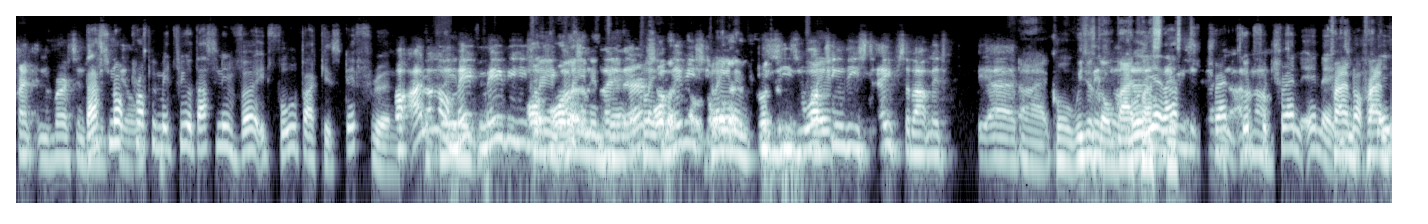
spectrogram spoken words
Trent inverts into That's midfield. not proper midfield. That's an inverted fullback. It's different. Oh, I don't know. Maybe, maybe he's playing, playing, playing there. So maybe he's, he's watching these tapes about mid uh, All right, cool. We just go bypass well, yeah, that's this. Trent. Good for Trent, in it. Prime, prime,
